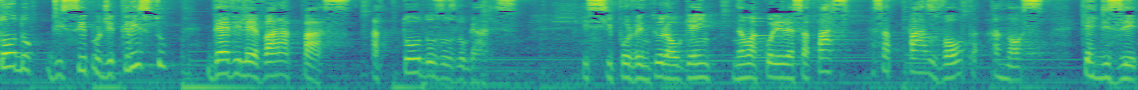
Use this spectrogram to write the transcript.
Todo discípulo de Cristo deve levar a paz a todos os lugares. E se porventura alguém não acolher essa paz, essa paz volta a nós. Quer dizer,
